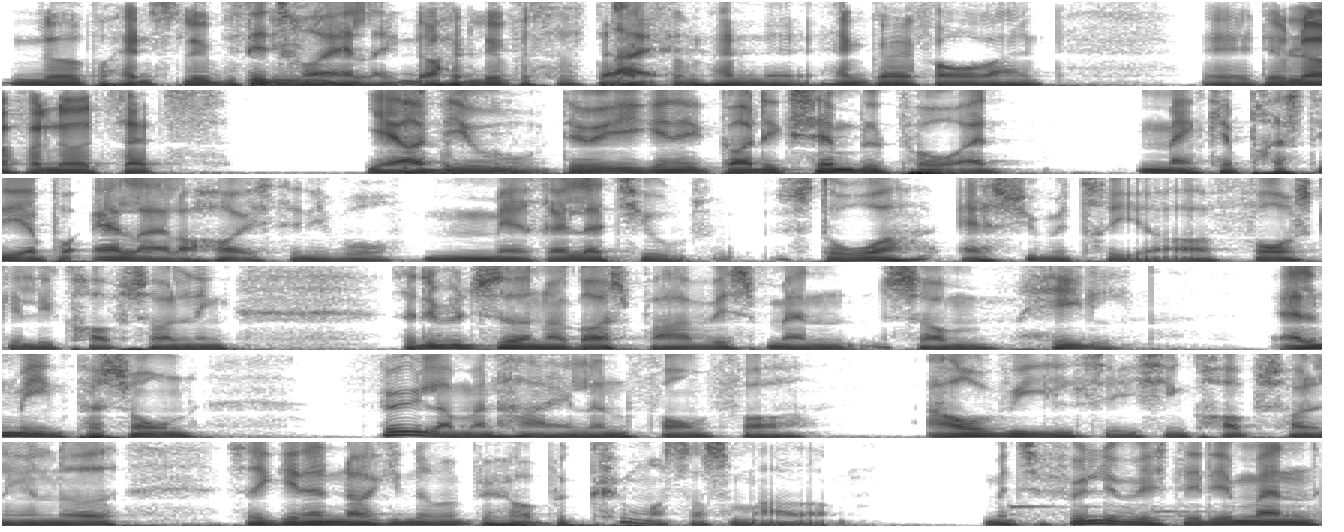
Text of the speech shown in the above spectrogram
noget på hans løbestil. Det tror jeg heller ikke. Når han løber så stærkt, Nej. som han, øh, han gør i forvejen. Øh, Det vil i hvert fald noget at sats. Ja, og det er, jo, det er jo igen et godt eksempel på, at man kan præstere på aller, aller højeste niveau med relativt store asymmetrier og forskel i kropsholdning. Så det betyder nok også bare, hvis man som helt almen person føler, man har en eller anden form for afvielse i sin kropsholdning eller noget, så igen er det nok ikke noget, man behøver at bekymre sig så meget om. Men selvfølgelig, hvis det er det, man,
